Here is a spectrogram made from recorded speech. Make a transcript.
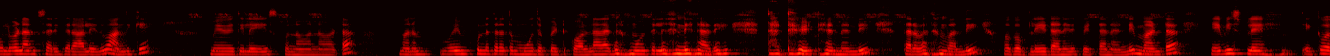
ఒలవడానికి సరిగ్గా రాలేదు. అందుకే మేమైతే ఇలా వేసుకున్నాం అన్నమాట. మనం వేపుకున్న తర్వాత మూత పెట్టుకోవాలి. నా దగ్గర మూత లేదండి. నేను అదే తట్ట పెట్టానండి. తర్వాత మళ్ళీ ఒక ప్లేట్ అనేది పెట్టానండి. మంట హెవీ స్ప్లే ఎక్కువ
